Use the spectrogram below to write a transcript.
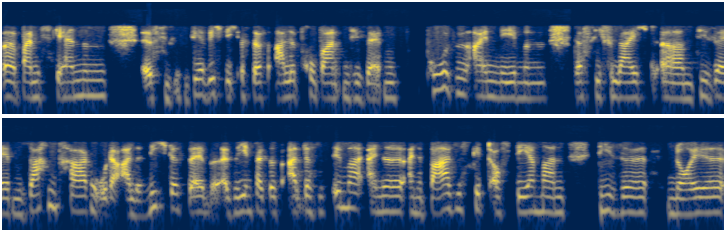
äh, beim Scannen es sehr wichtig ist, dass alle Probanden dieselben Posen einnehmen, dass sie vielleicht ähm, dieselben Sachen tragen oder alle nicht dasselbe. Also jedenfalls, dass, dass es immer eine, eine Basis gibt, auf der man diese neue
